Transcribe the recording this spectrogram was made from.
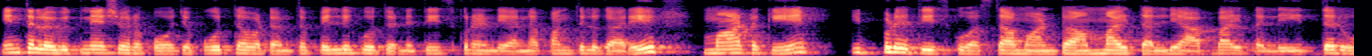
ఇంతలో విఘ్నేశ్వర పూజ పూర్తవటంతో పెళ్ళి కూతుర్ని తీసుకురండి అన్న పంతులు గారి మాటకి ఇప్పుడే తీసుకువస్తాము అంటూ అమ్మాయి తల్లి అబ్బాయి తల్లి ఇద్దరు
